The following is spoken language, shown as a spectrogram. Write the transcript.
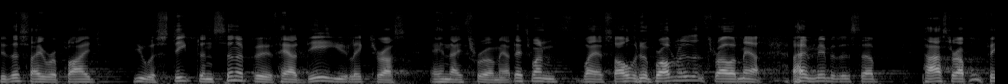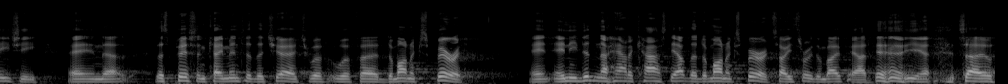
To this they replied, You were steeped in sin at birth. How dare you lecture us? And they threw him out. That's one way of solving a problem, isn't it? Throw him out. I remember this uh, pastor up in Fiji, and uh, this person came into the church with, with a demonic spirit. And, and he didn't know how to cast out the demonic spirit, so he threw them both out. yeah. So,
